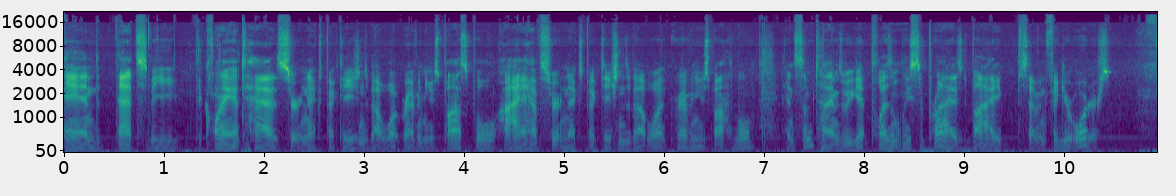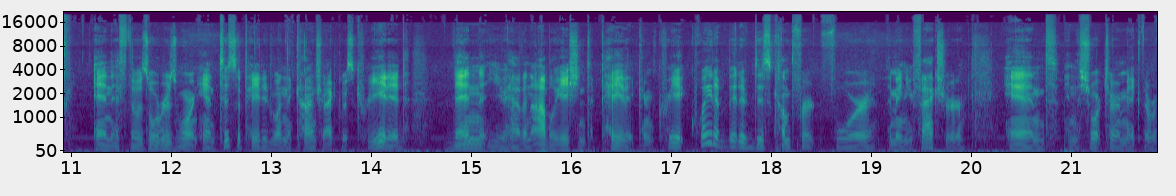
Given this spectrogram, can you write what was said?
and that's the the client has certain expectations about what revenue is possible. I have certain expectations about what revenue is possible, and sometimes we get pleasantly surprised by seven-figure orders. And if those orders weren't anticipated when the contract was created, then you have an obligation to pay that can create quite a bit of discomfort for the manufacturer and in the short term make the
